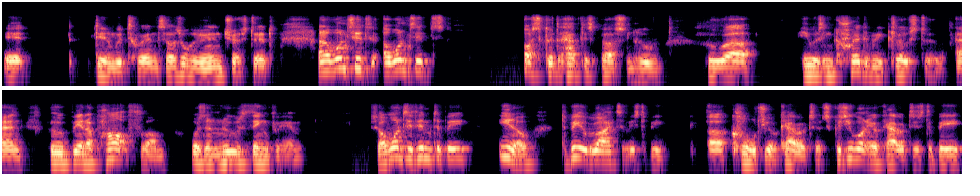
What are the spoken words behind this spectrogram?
it dealing with twins. So I was always really interested, and I wanted I wanted Oscar to have this person who who uh, he was incredibly close to, and who being apart from was a new thing for him. So I wanted him to be, you know, to be a writer is to be uh, cruel to your characters because you want your characters to be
